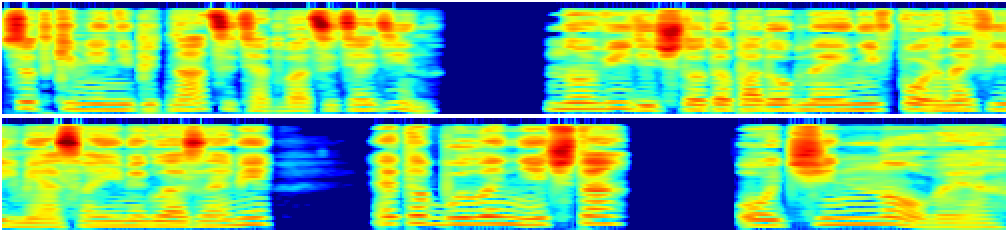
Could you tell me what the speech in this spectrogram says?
все таки мне не 15, а 21. Но видеть что-то подобное не в порнофильме, а своими глазами — это было нечто очень новое.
